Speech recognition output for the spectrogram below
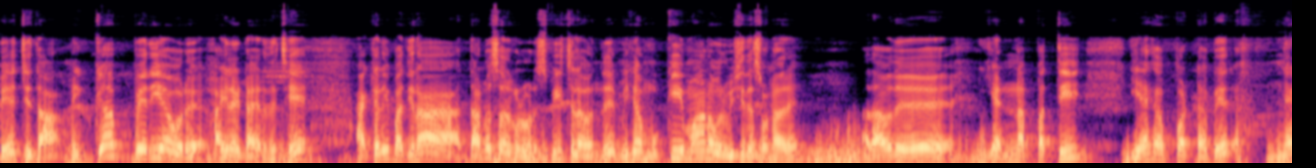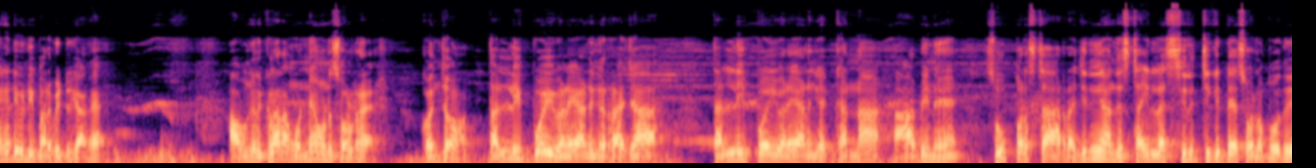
பேச்சு தான் மிகப்பெரிய ஒரு ஹைலைட்டாக இருந்துச்சு. ஆக்சுவலி பார்த்தீங்கன்னா தனுஷ் அவர்களோட ஸ்பீச்சில் வந்து மிக முக்கியமான ஒரு விஷயத்த சொன்னார். அதாவது என்னை பற்றி ஏகப்பட்ட பேர் நெகட்டிவிட்டி பரப்பிட்டு இருக்காங்க அவங்களுக்கெல்லாம் நான் ஒன்றே ஒன்று சொல்கிறேன் கொஞ்சம் தள்ளி போய் விளையாடுங்க ராஜா. தள்ளி போய் விளையாடுங்க கண்ணா அப்படின்னு சூப்பர் ஸ்டார் ரஜினிகாந்த் ஸ்டைலில் சிரிச்சுக்கிட்டே சொல்லும்போது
